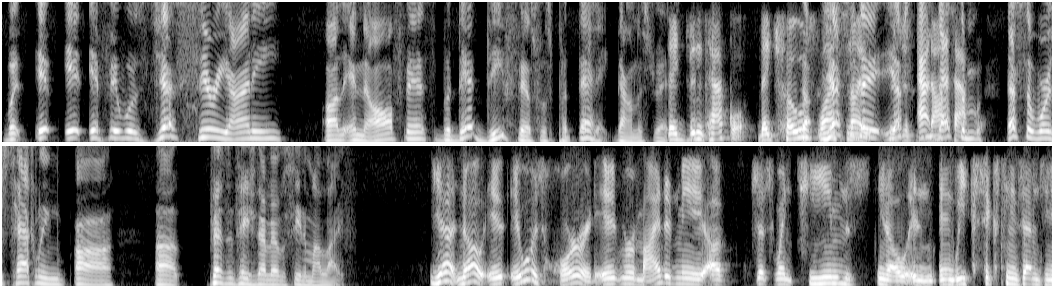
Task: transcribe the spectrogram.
But it, it if it was just Sirianni uh, in the offense, but their defense was pathetic down the stretch. They didn't tackle. They chose Uh, last yesterday, night. yes, I, that's tackle. the that's the worst tackling uh, uh, presentation I've ever seen in my life. Yeah, no, it, it was horrid. It reminded me of just when teams, you know, in, in week 16, 17,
